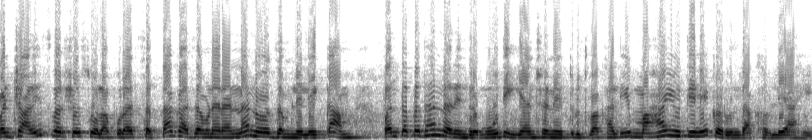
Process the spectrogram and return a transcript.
पण चाळीस वर्ष सोलापुरात सत्ता गाजवणाऱ्यांना न जमलेले काम पंतप्रधान नरेंद्र मोदी यांच्या नेतृत्वाखाली महायुतीने करून दाखवले आहे.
